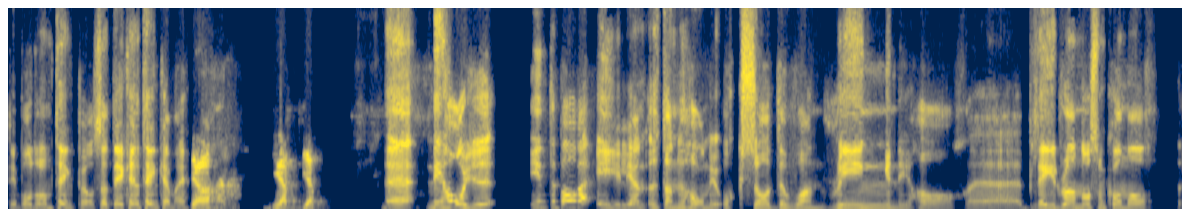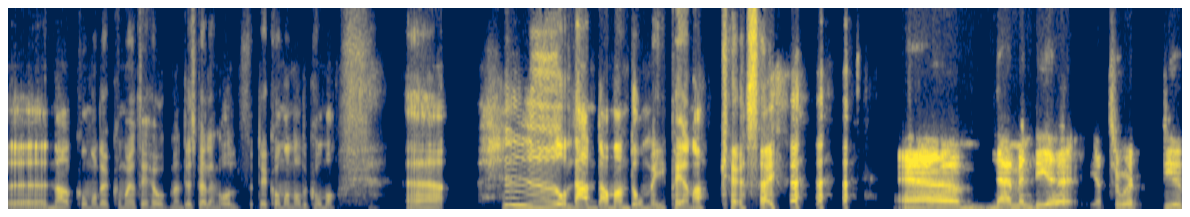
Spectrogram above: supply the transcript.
det borde de tänkt på, så det kan jag tänka mig. Ja, ja, ja. Eh, ni har ju inte bara Alien, utan nu har ni också The One Ring, ni har eh, Blade Runner som kommer. Eh, när kommer det kommer jag inte ihåg, men det spelar ingen roll. Det kommer när det kommer. Eh, hur landar man de e IP-erna, kan jag säga? Eh, nej, men det, jag tror att det,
